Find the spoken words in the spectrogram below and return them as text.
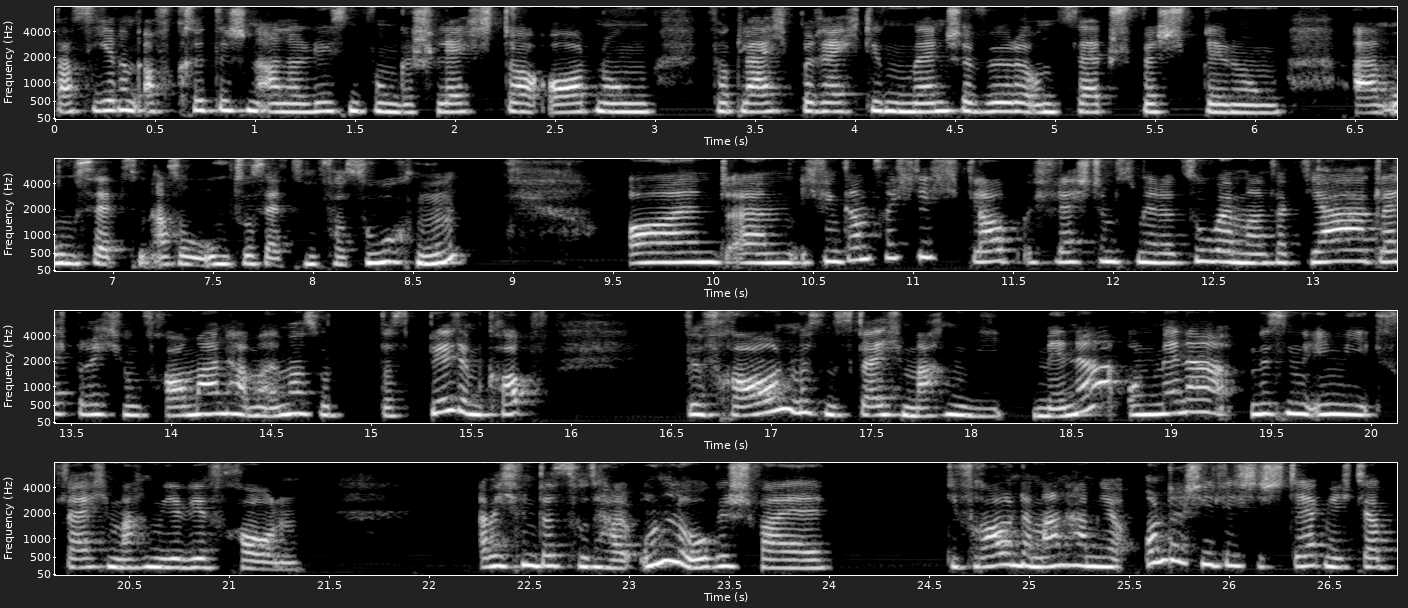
basierend auf kritischen Analysen von Geschlechter, Ordnung für Gleichberechtigung, Menschenwürde und Selbstbestimmung ähm, umsetzen, also umzusetzen versuchen. Und ähm, ich finde ganz richtig, ich glaube, vielleicht stimmst du mir dazu, wenn man sagt, ja, Gleichberechtigung Frau, Mann, haben wir immer so das Bild im Kopf. Wir Frauen müssen das Gleiche machen wie Männer und Männer müssen irgendwie das Gleiche machen wie wir Frauen. Aber ich finde das total unlogisch, weil die Frau und der Mann haben ja unterschiedliche Stärken. Ich glaube,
